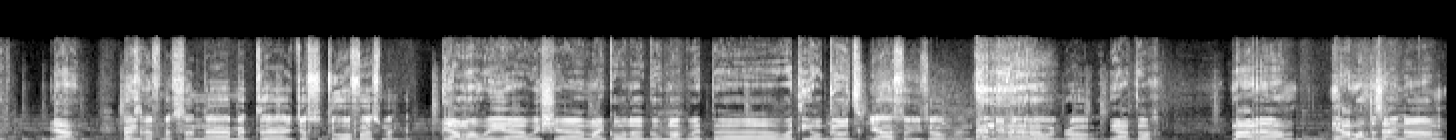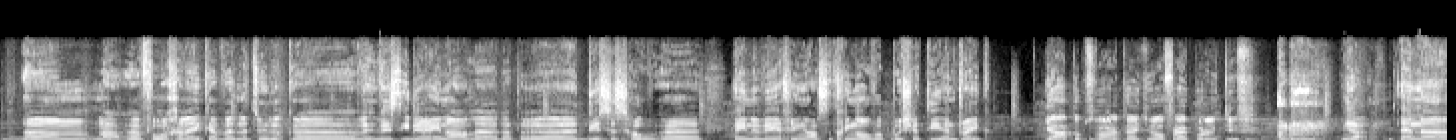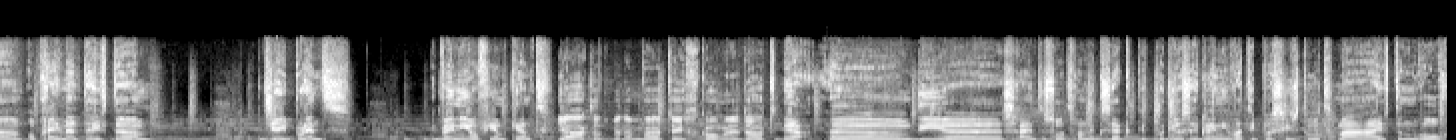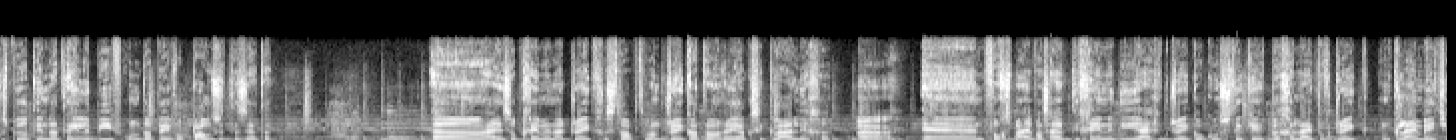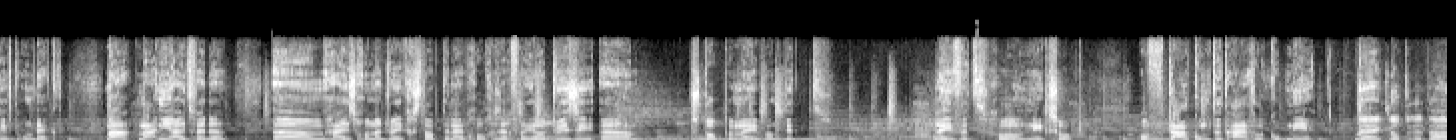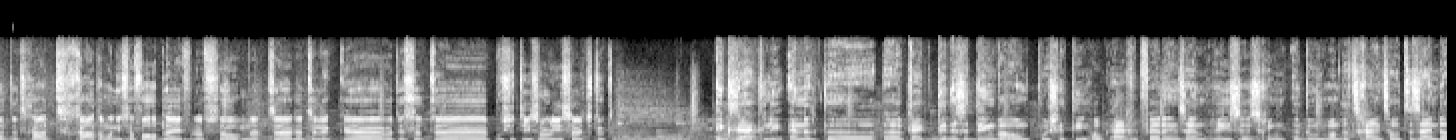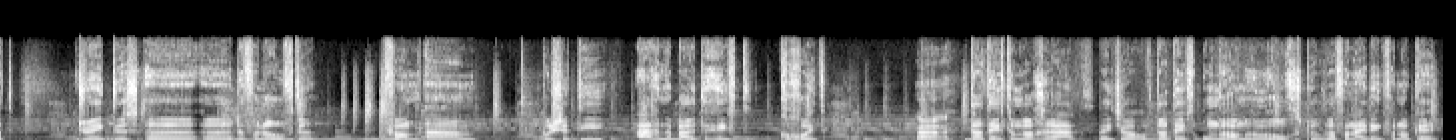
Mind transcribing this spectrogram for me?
ja. wij zijn even met, eh, met just the two of us, man. Ja man, we eh, wish eh, Michael eh, good luck with wat hij ook doet. Ja, sowieso, man. En, Keep going, bro. Ja, toch? Maar ehm, ja man, er zijn... ehm, ehm, nou, vorige week hebben we natuurlijk... wi- wist iedereen al dat er disses heen en weer gingen... als het ging over Pusha T en Drake. Ja, klopt. Ze waren een tijdje wel vrij productief. Ja, en op een gegeven moment heeft Jay Prince... Ik weet niet of je hem kent. Ja, klopt. Ik ben hem eh, tegengekomen, inderdaad. Ja, ehm, die eh, schijnt een soort van executive producer. Ik weet niet wat hij precies doet. Maar hij heeft een rol gespeeld in dat hele beef om dat even op pauze te zetten. Eh, hij is op een gegeven moment naar Drake gestapt, want Drake had al een reactie klaar liggen. Eh, En volgens mij was hij ook diegene die eigenlijk Drake ook een stukje heeft begeleid of Drake een klein beetje heeft ontdekt. Maar maakt niet uit verder. Ehm, hij is gewoon naar Drake gestapt en hij heeft gewoon gezegd van... Yo, Drizzy, ehm, stop ermee, want dit levert gewoon niks op. Of daar komt het eigenlijk op neer. Nee, klopt inderdaad. Het gaat, gaat allemaal niet zoveel opleveren of zo. Omdat eh, natuurlijk, eh, wat is het, Pusha T zo'n research doet. Exactly. En het, kijk, dit is het ding waarom Pusha T ook eigenlijk verder in zijn research ging doen. Want het schijnt zo te zijn dat Drake dus eh, eh, de verloofde van ehm Pusha T eigenlijk naar buiten heeft gegooid. Dat heeft hem wel geraakt, weet je wel? Of dat heeft onder andere een rol gespeeld waarvan hij denkt van oké,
